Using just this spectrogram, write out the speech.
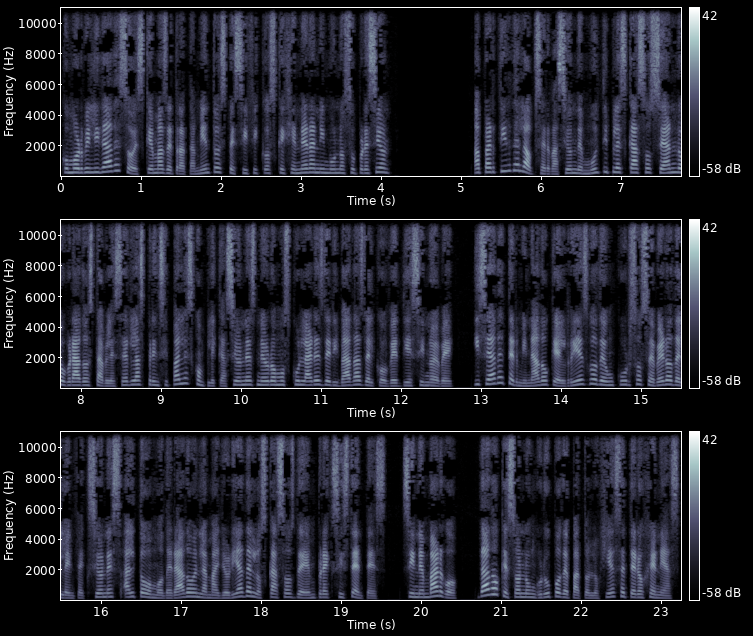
comorbilidades o esquemas de tratamiento específicos que generan inmunosupresión. A partir de la observación de múltiples casos se han logrado establecer las principales complicaciones neuromusculares derivadas del COVID-19, y se ha determinado que el riesgo de un curso severo de la infección es alto o moderado en la mayoría de los casos de EM preexistentes. Sin embargo, dado que son un grupo de patologías heterogéneas,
